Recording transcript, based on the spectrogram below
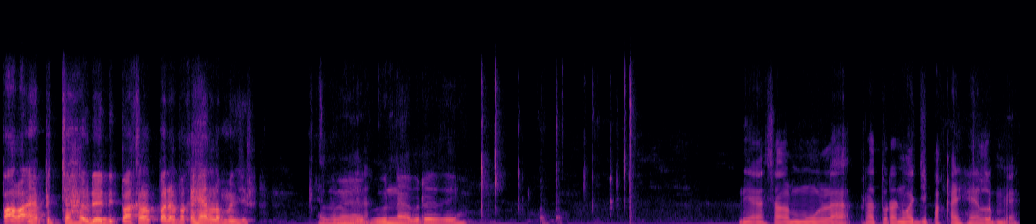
Palanya pecah udah dipakai padahal pakai helm anjir. Helmnya nggak Iya. guna berarti. Ini asal mula peraturan wajib pakai helm ya.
